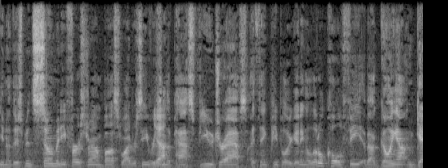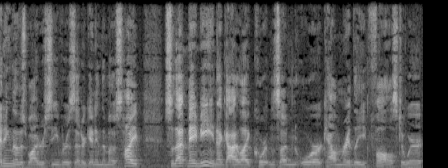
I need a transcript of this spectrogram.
you know there's been so many first round bust wide receivers Yeah. in the past few drafts. I think people are getting a little cold feet about going out and getting those wide receivers that are getting the most hype. So that may mean a guy like Courtland Sutton or Calvin Ridley falls to where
